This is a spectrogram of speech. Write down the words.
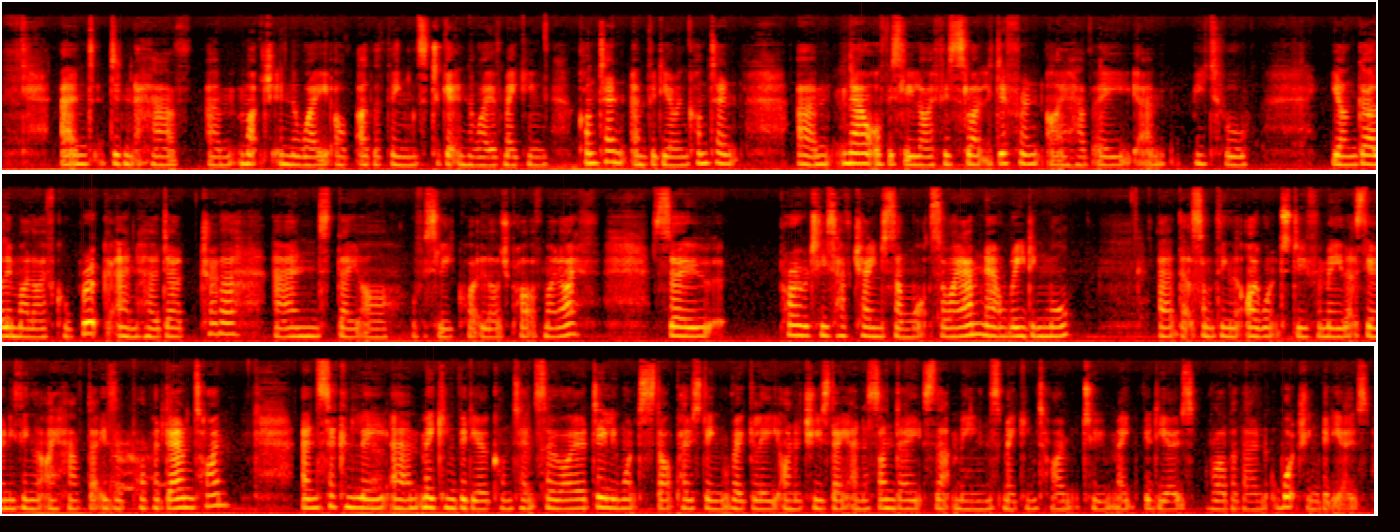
and didn't have um, much in the way of other things to get in the way of making content and videoing content. Um, now, obviously, life is slightly different. I have a um, beautiful young girl in my life called Brooke and her dad Trevor, and they are obviously quite a large part of my life. So, priorities have changed somewhat. So, I am now reading more. Uh, that's something that I want to do for me. That's the only thing that I have that is a proper downtime and secondly um, making video content so I ideally want to start posting regularly on a Tuesday and a Sunday so that means making time to make videos rather than watching videos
